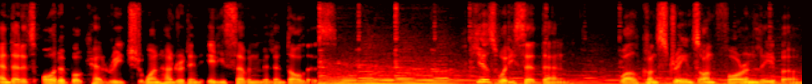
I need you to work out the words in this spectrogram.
and that its order book had reached $187 million. Here's what he said then. While constraints on foreign labor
